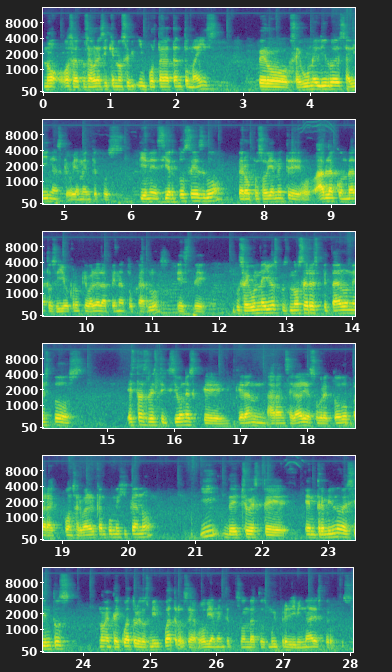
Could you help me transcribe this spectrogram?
no, o sea, pues ahora sí que no se importara tanto maíz. Pero según el libro de Salinas, que obviamente pues tiene cierto sesgo, pero pues obviamente habla con datos y yo creo que vale la pena tocarlos. Este, pues según ellos, pues no se respetaron estos, estas restricciones que, que eran arancelarias, sobre todo para conservar el campo mexicano. Y de hecho, este, entre 1994 y 2004, o sea, obviamente pues son datos muy preliminares, pero pues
